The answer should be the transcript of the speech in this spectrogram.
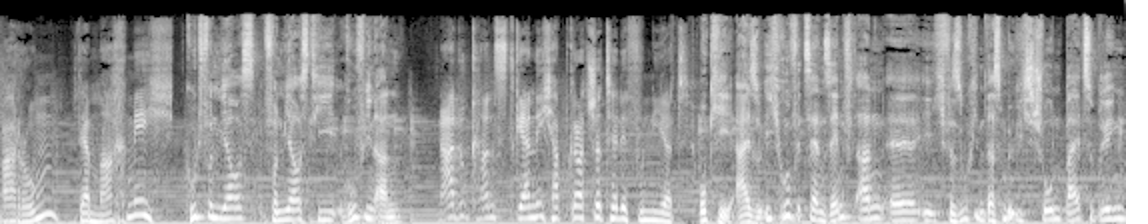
Warum? Der mach mich. Gut von mir aus, von mir aus, T, ruf ihn an. Na, du kannst gerne, ich hab grad schon telefoniert. Okay, also ich rufe jetzt Herrn Senft an. Äh, ich versuche ihm das möglichst schon beizubringen.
